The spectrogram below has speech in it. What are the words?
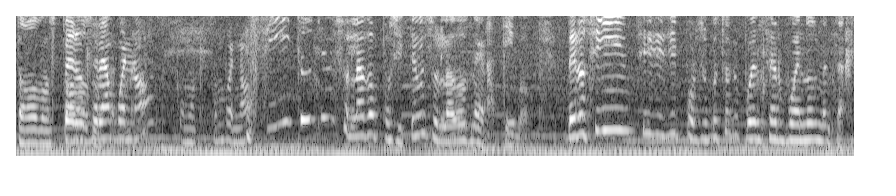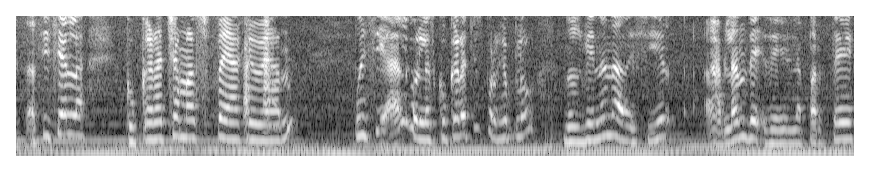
todos. Pero todos serán los buenos, como que son buenos. Sí, todo tiene su lado positivo y su lado negativo. Pero sí, sí, sí, sí, por supuesto que pueden ser buenos mensajes. Así sea la cucaracha más fea que vean, pues sí, algo. Las cucarachas, por ejemplo, nos vienen a decir, hablan de, de la parte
